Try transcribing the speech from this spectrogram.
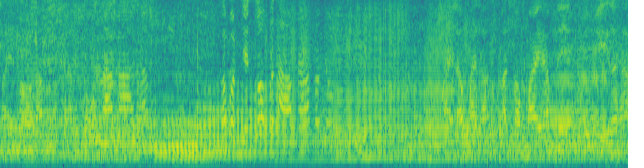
ไปต่อรับอันดับสอตามมาครับทั้งหมดเจ็ดรอบสนามนะครับท่านผู้ชมไปแล้วไปแล้วอันต่อไปครับนี่ซูซูกินะฮะ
